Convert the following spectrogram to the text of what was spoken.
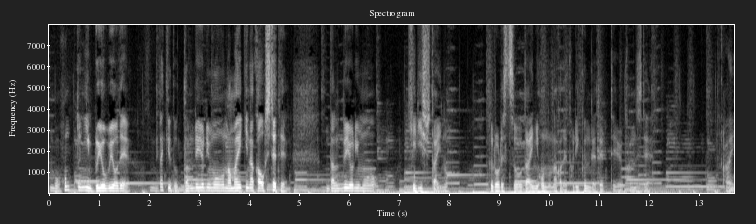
もう本当にブヨブヨでだけど誰よりも生意気な顔してて誰よりもキリシュ体のプロレスを大日本の中で取り組んでてっていう感じで。はい。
